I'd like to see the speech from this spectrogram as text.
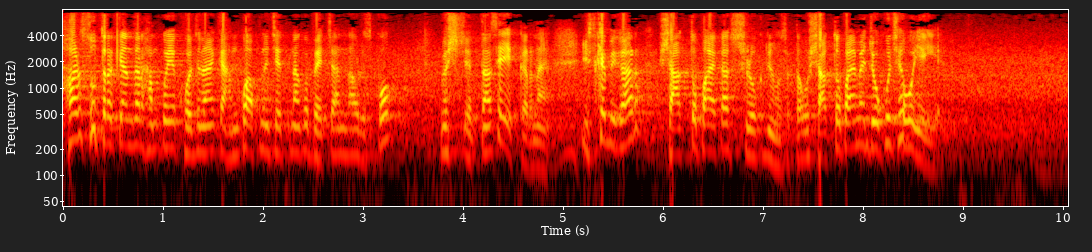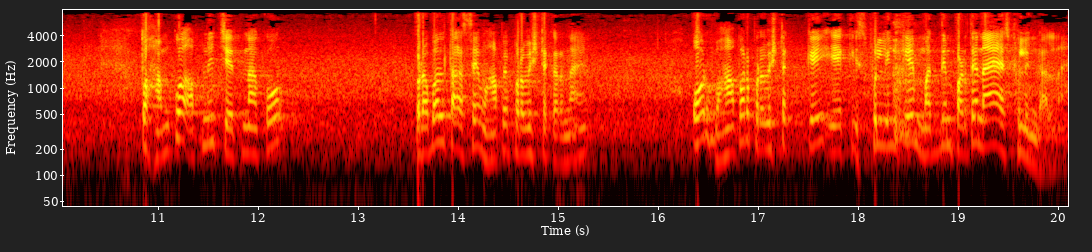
हर सूत्र के अंदर हमको यह खोजना है कि हमको अपनी चेतना को पहचानना और इसको विश्व चेतना से एक करना है। इसके बिगाड़ शाक्तोपाय का श्लोक नहीं हो सकता। वो शाक्तोपाय में जो कुछ है, वो यही है। तो हमको अपनी चेतना को प्रबलता से वहाँ पर प्रविष्ट करना है। और वहाँ पर प्रविष्ट के एक स्फुलिंग के मध्यम पड़ते नया स्फुलिंग डालना है।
